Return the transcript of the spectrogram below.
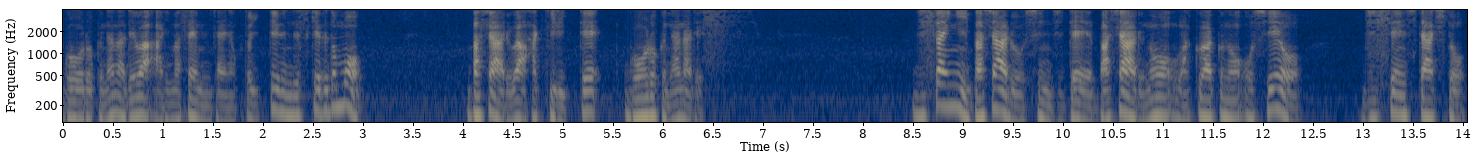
567ではありませんみたいなことを言ってるんですけれどもバシャールははっきり言って567です。実際にバシャールを信じてバシャールのワクワクの教えを実践した人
